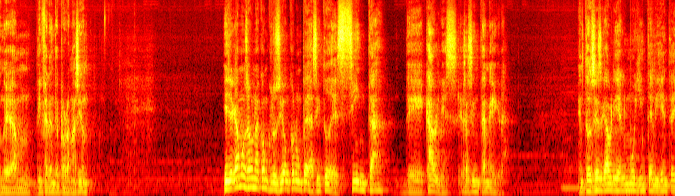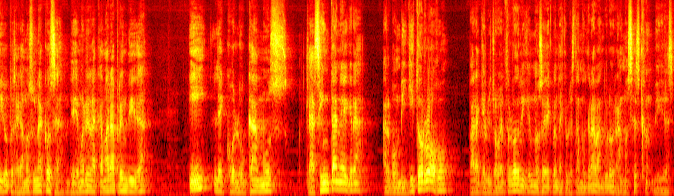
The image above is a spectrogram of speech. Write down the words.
donde había diferente programación. Y llegamos a una conclusión con un pedacito de cinta de cables, esa cinta negra. Entonces Gabriel, muy inteligente, dijo, pues hagamos una cosa, dejémosle la cámara prendida y le colocamos la cinta negra al bombillito rojo para que Luis Roberto Rodríguez no se dé cuenta que lo estamos grabando, lo grabamos escondidas.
